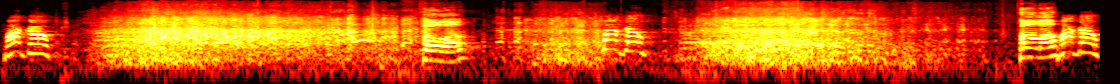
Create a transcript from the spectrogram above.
Marco! Polo. Marco! Polo. Marco!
